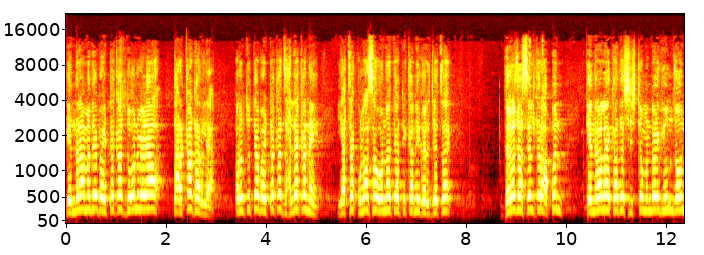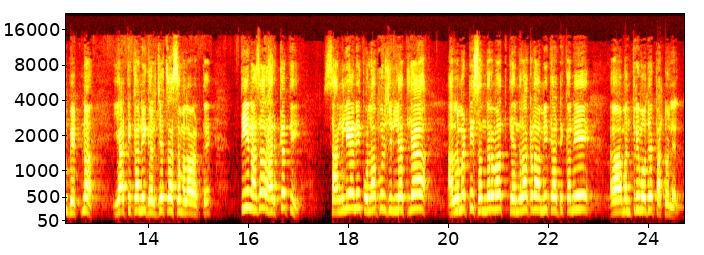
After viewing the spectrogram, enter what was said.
केंद्रामध्ये बैठका दोन वेळा तारखा ठरल्या परंतु त्या बैठका झाल्या का नाही याचा खुलासा होणं त्या ठिकाणी गरजेचं आहे. गरज असेल तर आपण केंद्राला एखादं शिष्टमंडळ घेऊन जाऊन भेटणं या ठिकाणी गरजेचं आहे असं मला वाटतंय. तीन हजार हरकती सांगली आणि कोल्हापूर जिल्ह्यातल्या आलमट्टी संदर्भात केंद्राकडं आम्ही त्या ठिकाणी मंत्री महोदय पाठवलेले.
